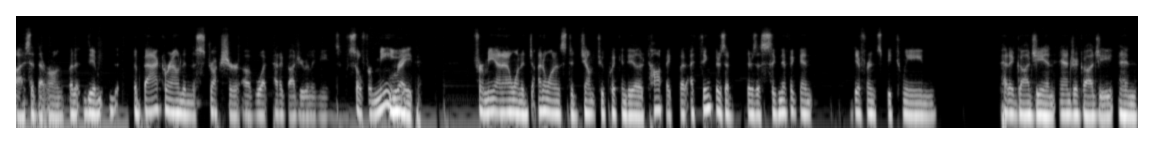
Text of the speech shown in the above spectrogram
I said that wrong, but the the background and the structure of what pedagogy really means. So for me, Right. For me, and I don't want to I don't want us to jump too quick into the other topic, but I think there's a there's a significant difference between pedagogy and andragogy. And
